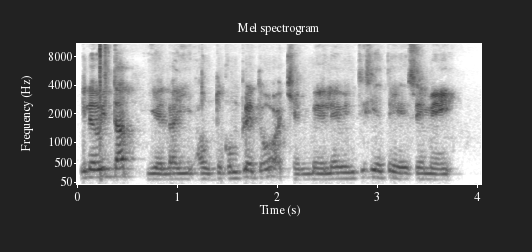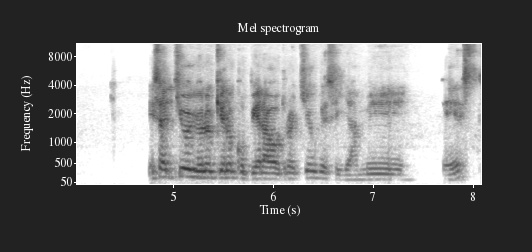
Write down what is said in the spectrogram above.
y le doy Tab y él ahí autocompleto HML27 SMI. Ese archivo yo lo quiero copiar a otro archivo que se llame test.smi.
